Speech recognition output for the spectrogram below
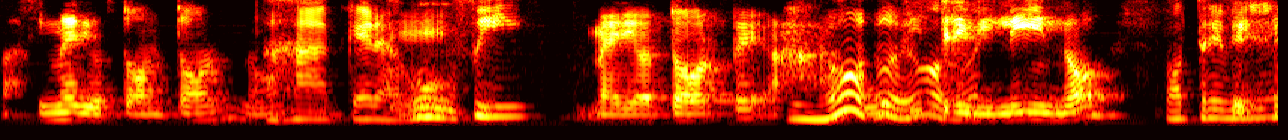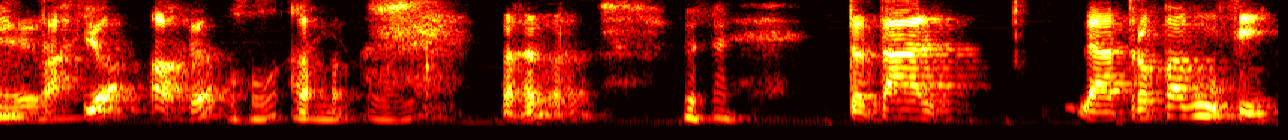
así medio tontón, ¿no? ajá, que era Sí. Goofy medio torpe, ajá, No, Goofy, no, o Tribilín. Este. Total, la tropa Goofy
